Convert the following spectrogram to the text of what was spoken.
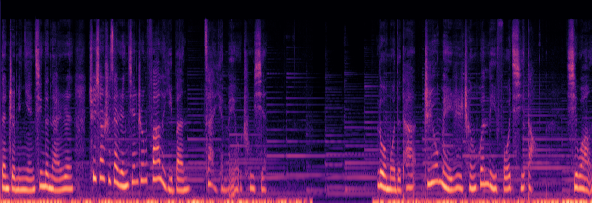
但这名年轻的男人却像是在人间蒸发了一般，再也没有出现。落寞的她，只有每日晨昏礼佛祈祷。希望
